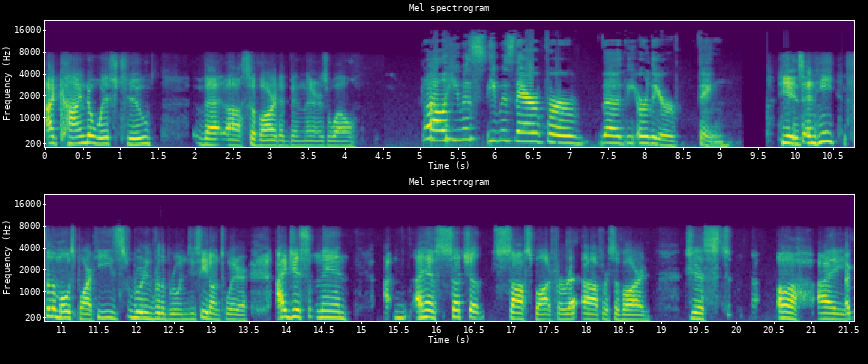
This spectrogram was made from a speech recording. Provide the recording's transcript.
I kind of wish too that uh, Savard had been there as well. Well, he was he was there for the the earlier thing. He is, and he, for the most part, he's rooting for the Bruins. You see it on Twitter. I just, man, I, I have such a soft spot for uh, for Savard. Just, oh, I, I mean,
